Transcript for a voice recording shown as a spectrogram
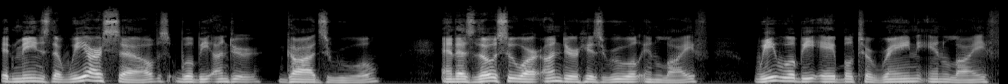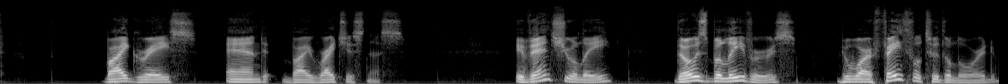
It means that we ourselves will be under God's rule, and as those who are under His rule in life, we will be able to reign in life by grace and by righteousness. Eventually, those believers who are faithful to the Lord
